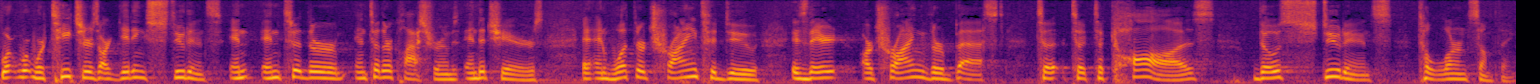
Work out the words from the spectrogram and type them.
Where, where, teachers are getting students in, into, their, into their classrooms, into chairs, and, and, what they're trying to do is they are trying their best to, to, to cause those students to learn something.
